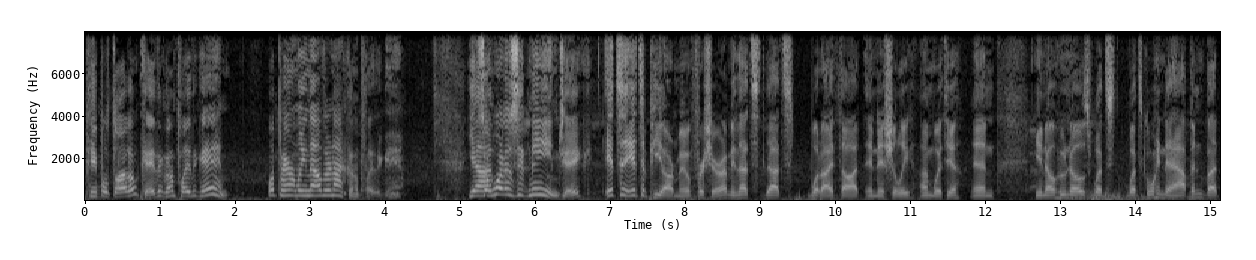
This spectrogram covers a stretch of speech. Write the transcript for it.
people thought, okay, they're going to play the game. Well, apparently now they're not going to play the game. Yeah. So what does it mean, Jake? It's a it's a PR move for sure. I mean, that's that's what I thought initially. I'm with you, and you know who knows what's what's going to happen, but.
